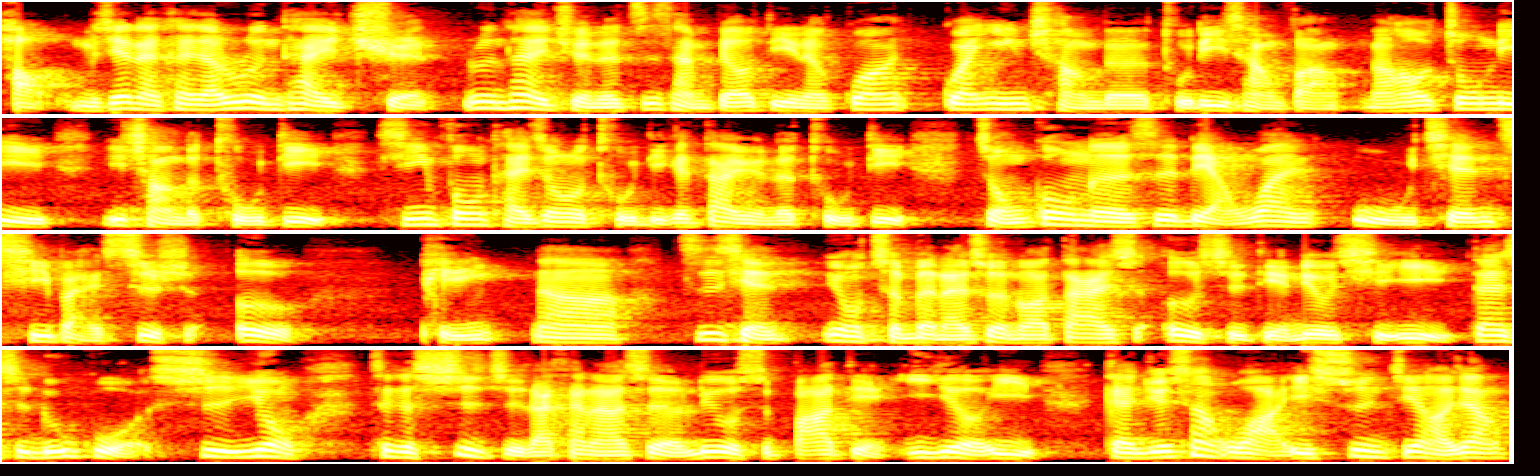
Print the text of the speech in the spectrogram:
好，我们先来看一下润泰全。润泰全的资产标的呢，观观音厂的土地厂房，然后中立一厂的土地，新丰台中的土地跟大园的土地，总共呢是两万五千七百四十二。平，那之前用成本来算的话，大概是二十点六七亿，但是如果是用这个市值来看，它是六十八点一二亿，感觉上哇，一瞬间好像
